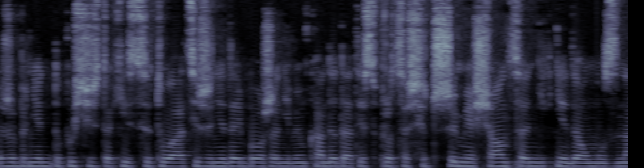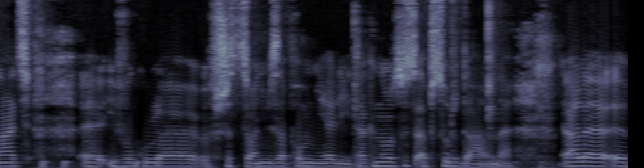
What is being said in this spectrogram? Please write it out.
żeby nie dopuścić do takiej sytuacji, że nie daj Boże, nie wiem, kandydat jest w procesie trzy miesiące, nikt nie dał mu znać i w ogóle wszyscy o nim zapomnieli, tak? No to jest absurdalne ale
